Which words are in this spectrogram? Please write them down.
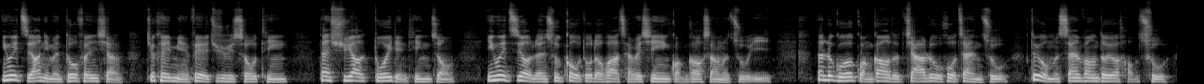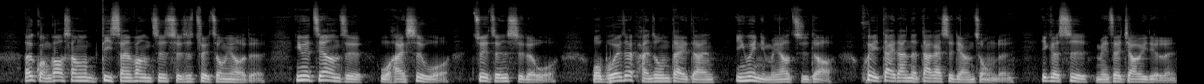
因为只要你们多分享，就可以免费的继续收听。但需要多一点听众，因为只有人数够多的话，才会吸引广告商的注意。那如果有广告的加入或赞助，对我们三方都有好处。而广告商第三方支持是最重要的，因为这样子我还是我最真实的我，我不会在盘中带单。因为你们要知道，会带单的大概是两种人，一个是没在交易的人，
